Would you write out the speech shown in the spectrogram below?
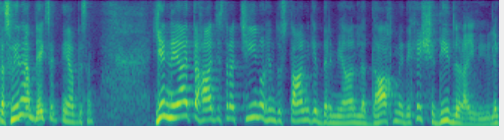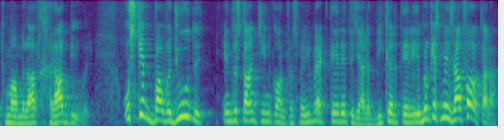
तस्वीरें आप देख सकते हैं आपके साथ। ये नया इतिहाद जिस तरह चीन और हिंदुस्तान के दरमियान लद्दाख में देखें, शदीद लड़ाई हुई, लेकिन मामला ख़राब भी हुए। उसके बावजूद हिंदुस्तान चीन कॉन्फ्रेंस में भी बैठते रहे, तजारत भी करते रहे, बल्कि इसमें इजाफा होता रहा।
